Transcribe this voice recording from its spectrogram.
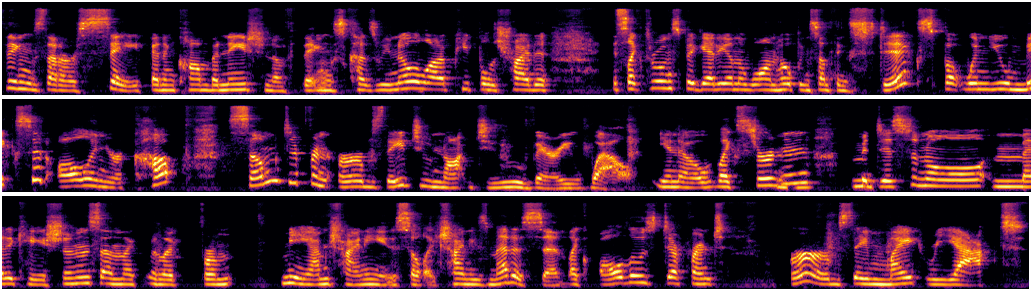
things that are safe and in combination of things because we know a lot of people try to it's like throwing spaghetti on the wall and hoping something sticks but when you mix it all in your cup some different herbs they do not do very well you know like certain mm-hmm. medicinal medications and like like for me i'm chinese so like chinese medicine like all those different herbs they might react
